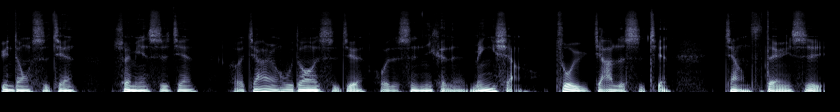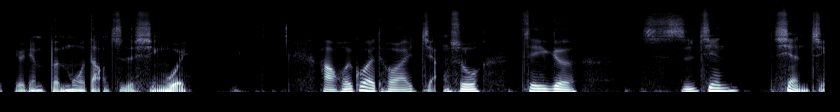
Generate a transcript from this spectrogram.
运动时间、睡眠时间和家人互动的时间，或者是你可能冥想、做瑜伽的时间，这样子等于是有点本末倒置的行为。好，回过头来讲说这一个时间陷阱，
